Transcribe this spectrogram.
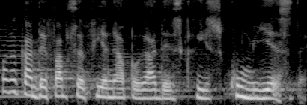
fără ca de fapt să fie neapărat descris cum este.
